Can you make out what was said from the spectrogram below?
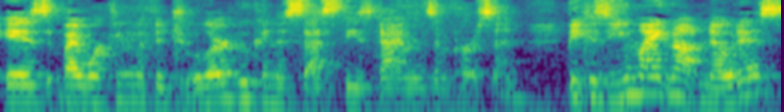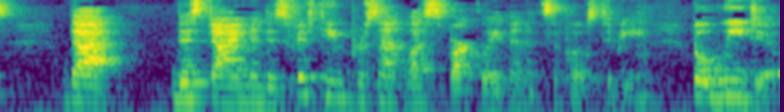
is by working with a jeweler who can assess these diamonds in person. Because you might not notice that this diamond is 15% less sparkly than it's supposed to be. But we do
